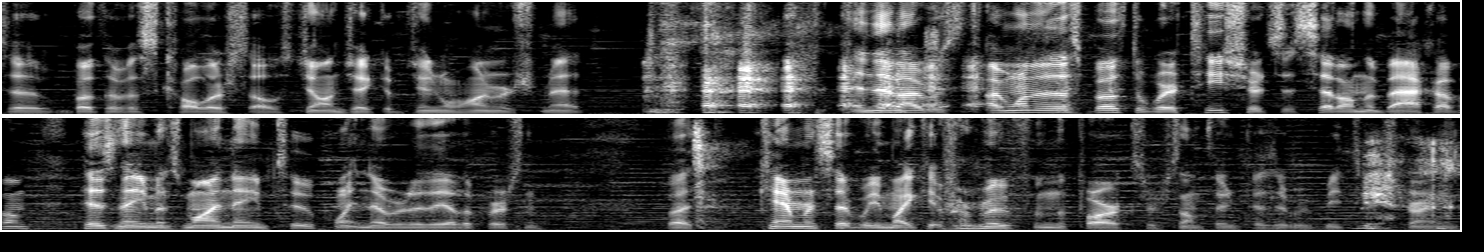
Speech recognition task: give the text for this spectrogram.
to both of us call ourselves John Jacob Jingleheimer Schmidt, and then I was I wanted us both to wear T-shirts that said on the back of them, "His name is my name too," pointing over to the other person. But Cameron said we might get removed from the parks or something because it would be too strange.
